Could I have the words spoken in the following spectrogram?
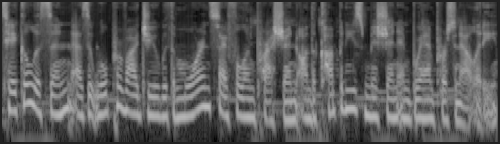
Take a listen as it will provide you with a more insightful impression on the company's mission and brand personality.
